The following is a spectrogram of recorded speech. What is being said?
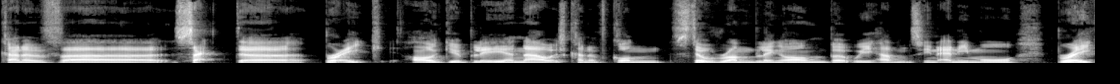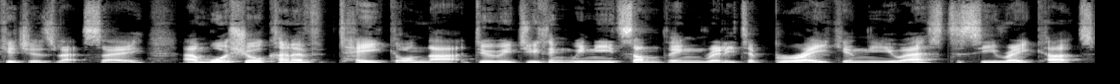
kind of uh, sector break arguably, and now it's kind of gone still rumbling on, but we haven't seen any more breakages, let's say. Um, what's your kind of take on that? Do we do you think we need something really to break in the US to see rate cuts,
